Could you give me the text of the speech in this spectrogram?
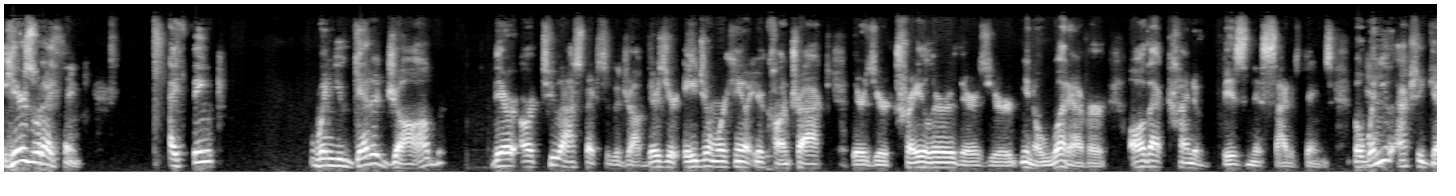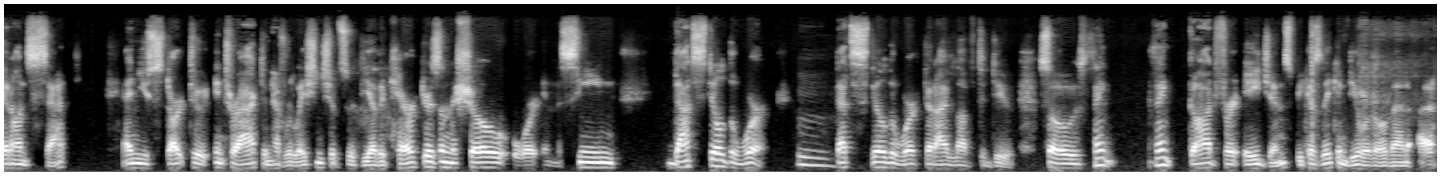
Here's what I think I think when you get a job, there are two aspects to the job. There's your agent working out your contract, there's your trailer, there's your, you know, whatever, all that kind of business side of things. But yeah. when you actually get on set and you start to interact and have relationships with the other characters on the show or in the scene, that's still the work. Mm. That's still the work that I love to do. So thank thank God for agents because they can deal with all that uh,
